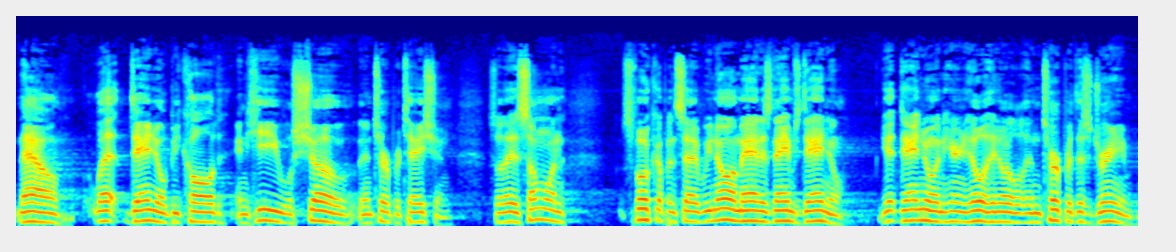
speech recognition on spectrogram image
Now, let Daniel be called, and he will show the interpretation. So that someone spoke up and said, We know a man, his name's Daniel. Get Daniel in here, and he'll, he'll interpret this dream.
